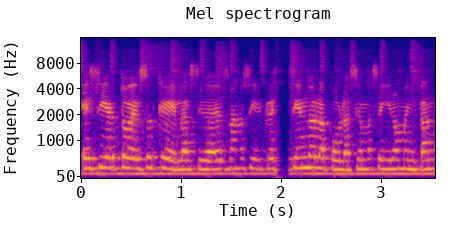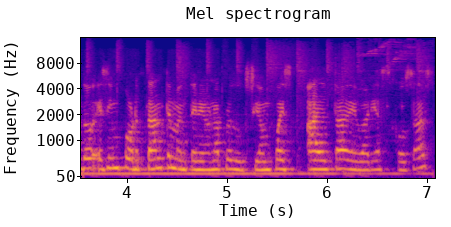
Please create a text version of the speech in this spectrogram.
Es cierto eso que las ciudades van a seguir creciendo, la población va a seguir aumentando, es importante mantener una producción pues alta de varias cosas.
